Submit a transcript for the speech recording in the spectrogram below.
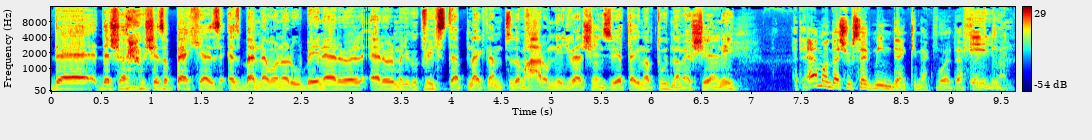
de, de sajnos ez a pech, ez, ez benne van a Rubén, erről, erről mondjuk a Quickstepnek nem tudom, három-négy versenyzője tegnap tudna mesélni. Hát elmondásuk szerint mindenkinek volt defekt. Így van.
